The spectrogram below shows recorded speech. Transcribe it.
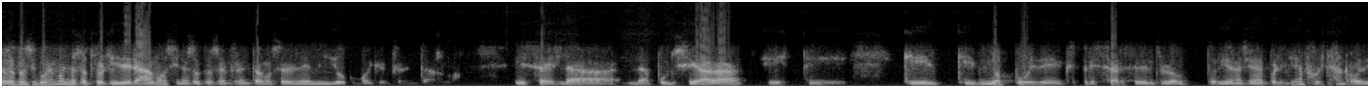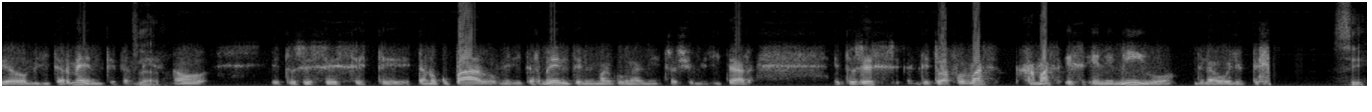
Nosotros si podemos, nosotros lideramos y nosotros enfrentamos al enemigo como hay que enfrentarlo. Esa es la, la pulseada este, que no puede expresarse dentro de la Autoridad Nacional Palestina porque están rodeados militarmente también, ¿no? entonces es, este, están ocupados militarmente en el marco de una administración militar. Entonces, de todas formas, jamás es enemigo de la OLP. Sí.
